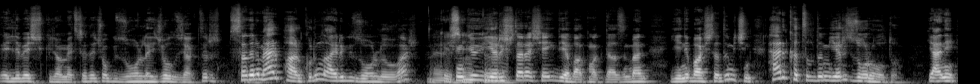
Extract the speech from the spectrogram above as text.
55 kilometrede çok zorlayıcı olacaktır. Sanırım her parkurun ayrı bir zorluğu var. Evet. Çünkü yarışlara şey diye bakmak lazım. Ben yeni başladığım için her katıldığım yarış zor oldu. Yani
